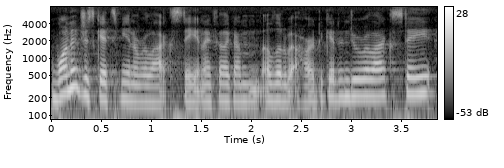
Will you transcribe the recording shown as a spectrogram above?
one, it just gets me in a relaxed state, and I feel like I'm a little bit hard to get into a relaxed state.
